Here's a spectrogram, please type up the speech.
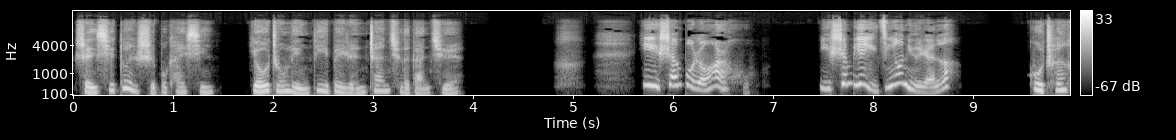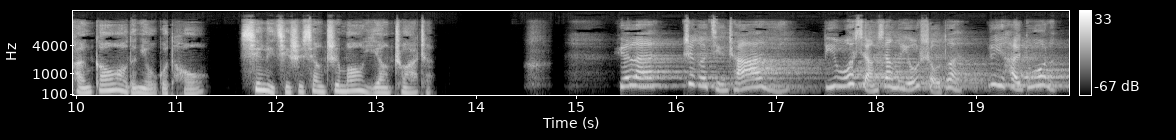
沈西顿时不开心，有种领地被人占去的感觉。一山不容二虎，你身边已经有女人了。顾春寒高傲的扭过头，心里其实像只猫一样抓着。原来这个警察阿姨比我想象的有手段，厉害多了。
